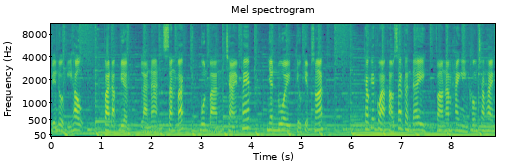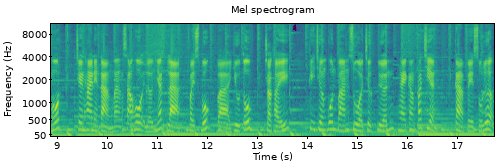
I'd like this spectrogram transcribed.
biến đổi khí hậu và đặc biệt là nạn săn bắt, buôn bán trái phép, nhân nuôi thiếu kiểm soát. Theo kết quả khảo sát gần đây, vào năm 2021, trên hai nền tảng mạng xã hội lớn nhất là Facebook và YouTube cho thấy thị trường buôn bán rùa trực tuyến ngày càng phát triển cả về số lượng,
